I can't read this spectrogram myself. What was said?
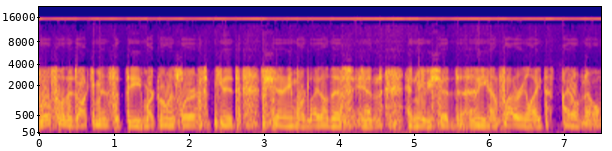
will some of the documents that the Mark Norman's lawyer subpoenaed shed any more light on this and and maybe shed any unflattering light? I don't know.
